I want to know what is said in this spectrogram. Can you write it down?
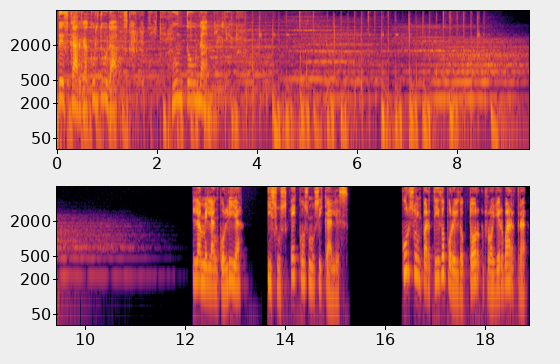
Descarga Cultura. Punto UNAM. La melancolía y sus ecos musicales. Curso impartido por el doctor Roger Bartra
